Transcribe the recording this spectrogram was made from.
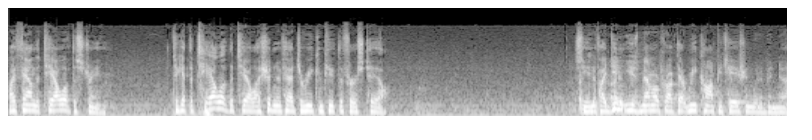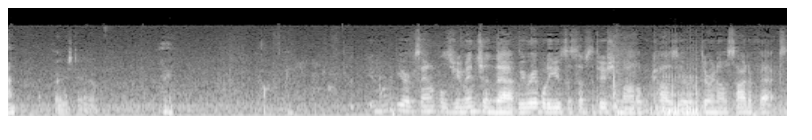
I found the tail of the stream, to get the tail of the tail, I shouldn't have had to recompute the first tail. See, and if I didn't use memoproc, that recomputation would have been done. I understand now. In one of your examples, you mentioned that we were able to use the substitution model because there, there are no side effects.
